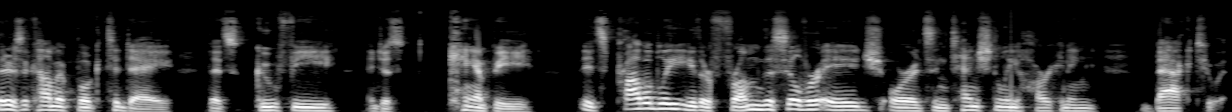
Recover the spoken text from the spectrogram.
there's a comic book today that's goofy and just campy, it's probably either from the Silver Age or it's intentionally harkening back to it.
